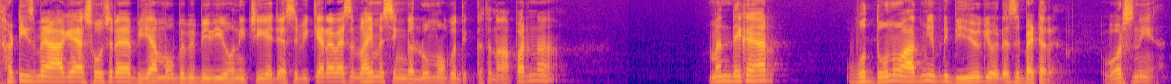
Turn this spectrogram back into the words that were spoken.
थर्टीज में आ गया सोच रहा है भैया मुँह पे भी बीवी होनी चाहिए जैसे भी। कह रहा है वैसे भाई मैं सिंगल हूँ मुँह को दिक्कत ना पर ना मैंने देखा यार वो दोनों आदमी अपनी बीवियों की वजह से बेटर है। वर्स नहीं है।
